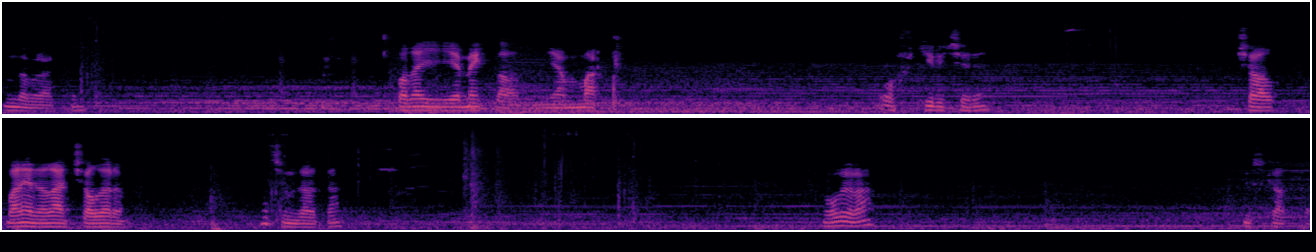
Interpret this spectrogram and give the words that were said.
Bunu da bıraktım. Bana yemek lazım, yanmak. Of gir içeri. Çal. Bana ne lan çalarım. Açım zaten. Ne oluyor lan? Üst katta.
